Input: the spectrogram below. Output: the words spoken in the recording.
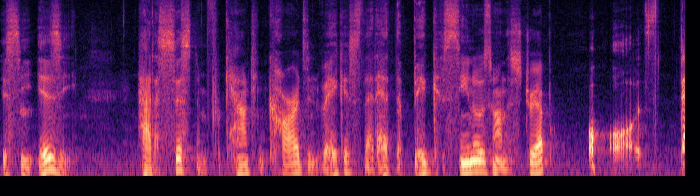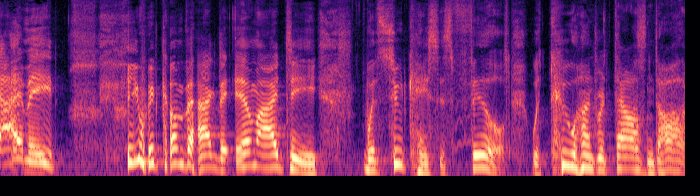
you see, Izzy had a system for counting cards in Vegas that had the big casinos on the strip. Oh, stymied. He would come back to MIT with suitcases filled with $200,000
